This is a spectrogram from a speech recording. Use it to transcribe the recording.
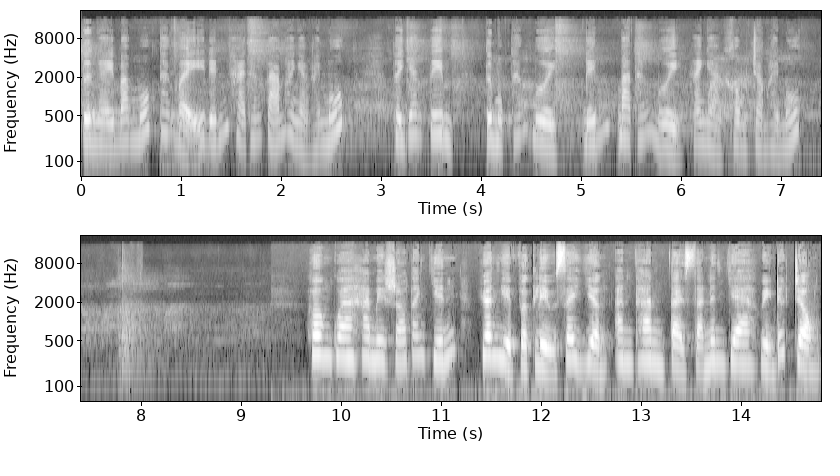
từ ngày 31 tháng 7 đến 2 tháng 8 2021. Thời gian tiêm từ 1 tháng 10 đến 3 tháng 10 2021. Hôm qua 26 tháng 9, doanh nghiệp vật liệu xây dựng Anh Thanh tại xã Ninh Gia, huyện Đức Trọng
